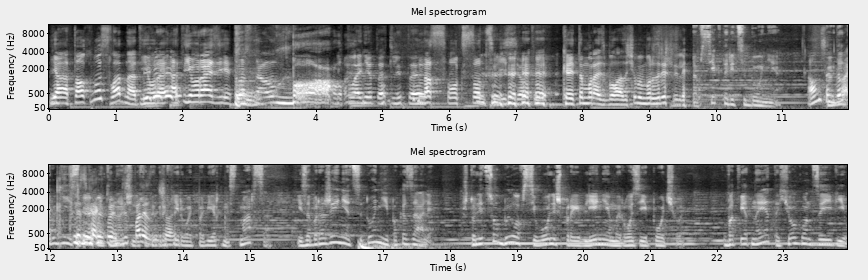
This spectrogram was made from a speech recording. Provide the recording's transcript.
я оттолкнусь, ладно, от, Евра- от Евразии. Просто бам! Планета отлетает. Носок солнце несет. Какая-то мразь была, зачем ему разрешили? в секторе Цидония. А он сам Когда дурак. другие бы начали человек. фотографировать поверхность Марса, изображения Цидонии показали, что лицо было всего лишь проявлением эрозии почвы. В ответ на это Хёгланд заявил,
